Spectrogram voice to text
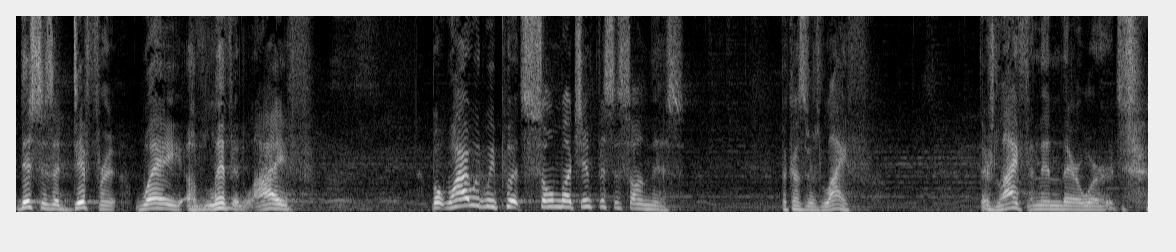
This is a different way of living life. But why would we put so much emphasis on this? Because there's life. There's life in them, their words.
